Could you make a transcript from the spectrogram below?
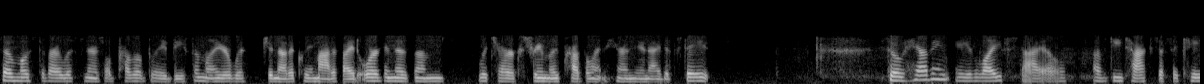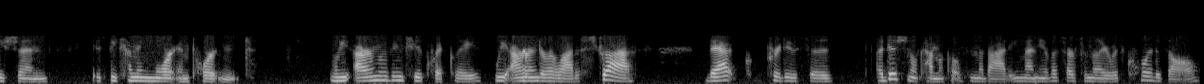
So most of our listeners will probably be familiar with genetically modified organisms, which are extremely prevalent here in the United States. So having a lifestyle of detoxification is becoming more important. We are moving too quickly. We are under a lot of stress. That produces additional chemicals in the body. Many of us are familiar with cortisol.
